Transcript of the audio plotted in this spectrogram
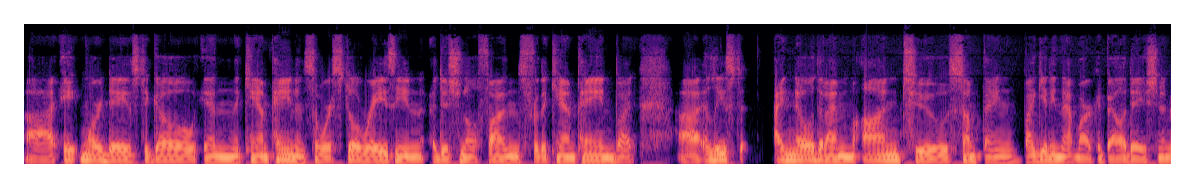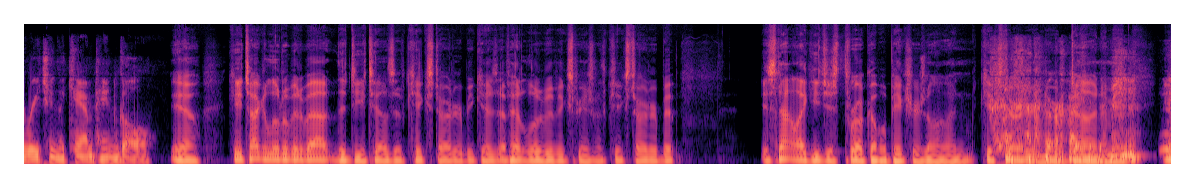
uh, eight more days to go in the campaign. And so we're still raising additional funds for the campaign. But uh, at least I know that I'm on to something by getting that market validation and reaching the campaign goal. Yeah. Can you talk a little bit about the details of Kickstarter? Because I've had a little bit of experience with Kickstarter, but it's not like you just throw a couple pictures on Kickstarter and you're right. done. I mean, you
